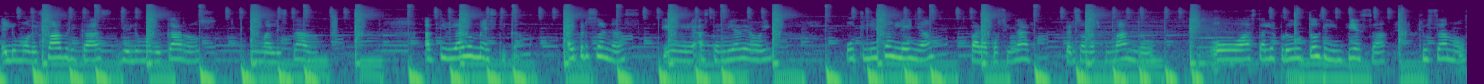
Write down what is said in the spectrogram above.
el humo de fábricas y el humo de carros en mal estado. Actividad doméstica. Hay personas que hasta el día de hoy utilizan leña para cocinar, personas fumando o hasta los productos de limpieza que usamos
